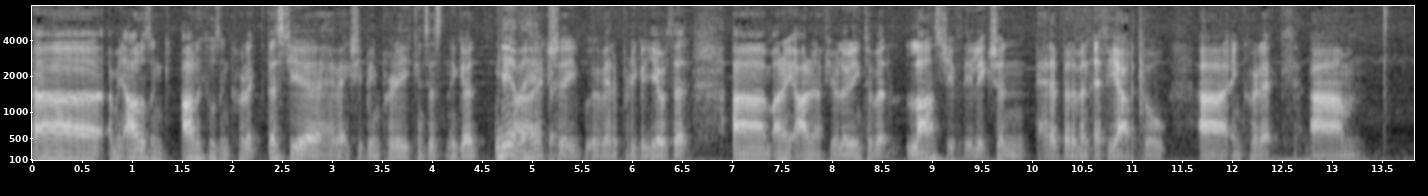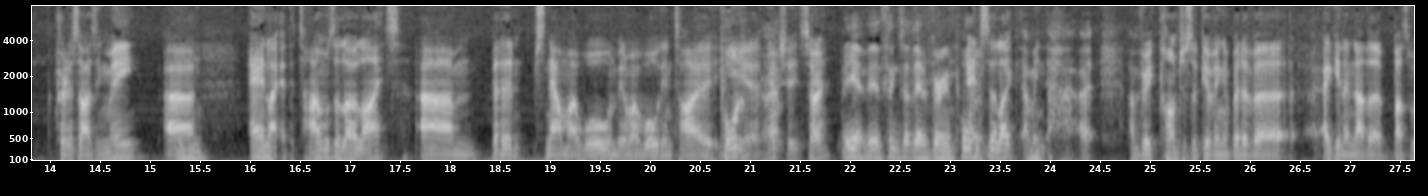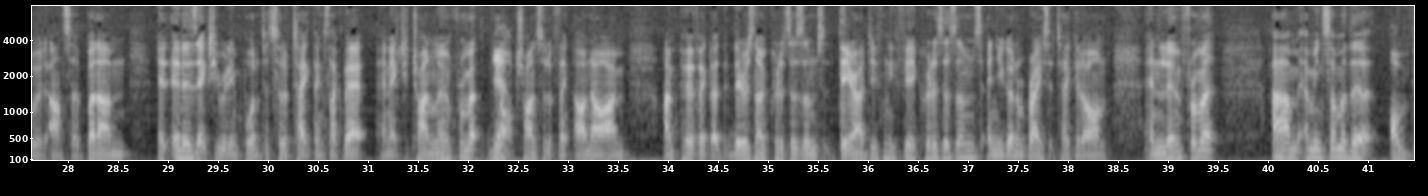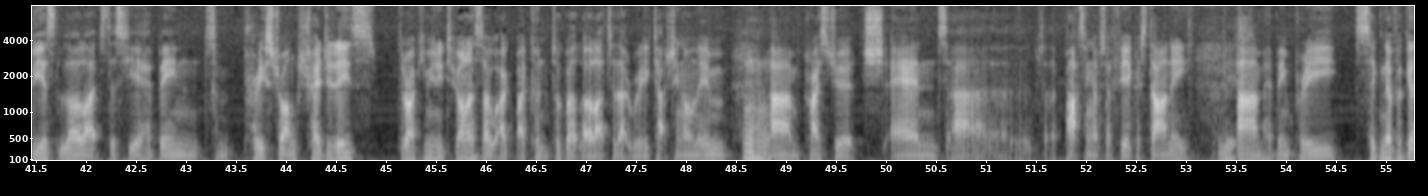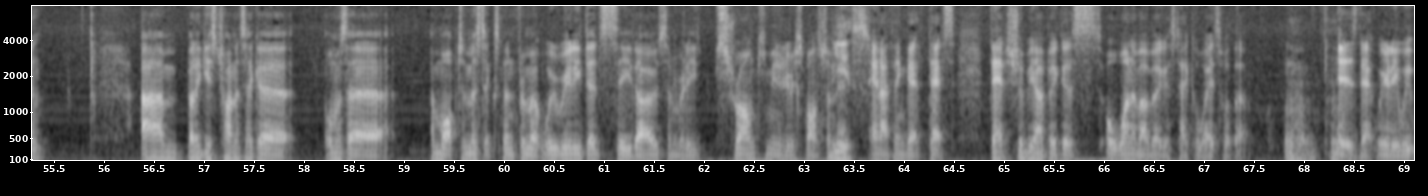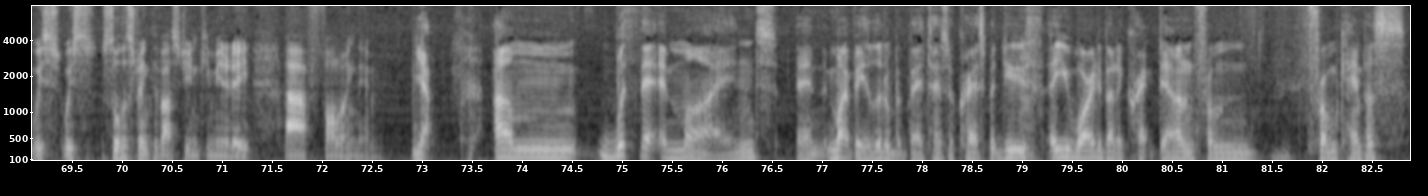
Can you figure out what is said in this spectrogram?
Uh, I mean, articles and articles and critic this year have actually been pretty consistently good. Yeah, they Uh, have been. actually. We've had a pretty good year with it. Um, I don't, I don't know if you're alluding to, but last year for the election had a bit of an iffy article uh, in critic um, criticizing me. Uh, Mhm. And like at the time was a low light, um, but it's now my wall and been on my wall the entire Important, year. right? Actually, sorry. Yeah, yeah, things like that are very important. And so, like, I mean, I, I'm very conscious of giving a bit of a, again, another buzzword answer, but um, it, it is actually really important to sort of take things like that and actually try and learn from it, Yeah. not try and sort of think, oh no, I'm I'm perfect. Like, there is no criticisms. There are definitely fair criticisms, and you've got to embrace it, take it on, and learn from it. Um, I mean, some of the obvious lowlights this year have been some pretty strong tragedies through our community. To be honest, I, I, I couldn't talk about lowlights without really touching on them. Mhm. Um, Christchurch and uh, passing of Sophia Crestani Yes. um, have been pretty significant. Um, but I guess trying to take a almost a, a more optimistic spin from it, we really did see though some really strong community response from Yes. that, and I think that that's that should be our biggest or one of our biggest takeaways with it Mhm. is that really we, we, we saw the strength of our student community uh, following them. Yeah. Um, with that in mind, and it might be a little bit bad taste or crass, but do you Mm. are you worried about a crackdown from from campus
